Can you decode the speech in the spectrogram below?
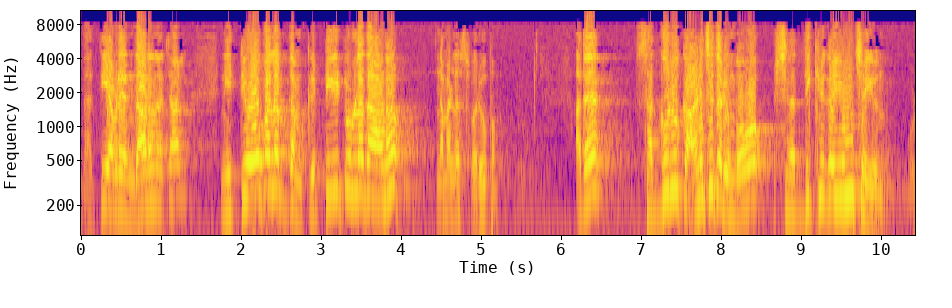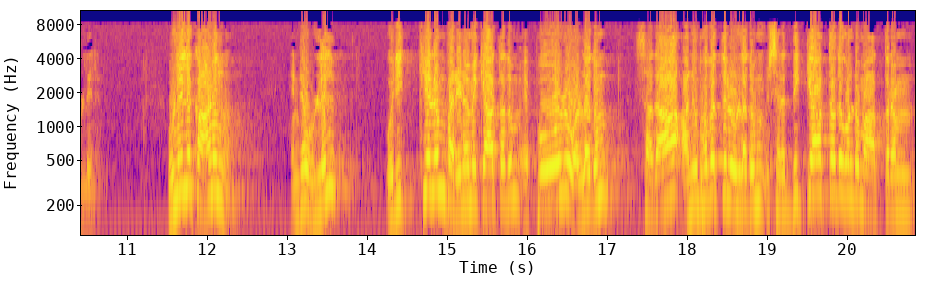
ഭക്തി അവിടെ എന്താണെന്ന് വെച്ചാൽ നിത്യോപലബ്ധം കിട്ടിയിട്ടുള്ളതാണ് നമ്മളുടെ സ്വരൂപം. അത് സദ്ഗുരു കാണിച്ചു തരുമ്പോ ശ്രദ്ധിക്കുകയും ചെയ്യുന്നു ഉള്ളിൽ. ഉള്ളിൽ കാണുന്നു. എന്റെ ഉള്ളിൽ ഒരിക്കലും പരിണമിക്കാത്തതും എപ്പോഴും ഉള്ളതും സദാ അനുഭവത്തിലുള്ളതും ശ്രദ്ധിക്കാത്തതുകൊണ്ട് മാത്രം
